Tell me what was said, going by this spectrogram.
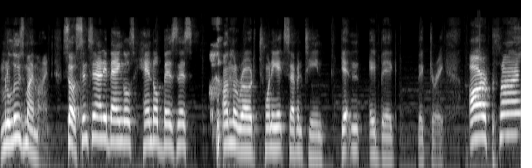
I'm going to lose my mind. So, Cincinnati Bengals handle business on the road, 28 17, getting a big victory. Our prime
